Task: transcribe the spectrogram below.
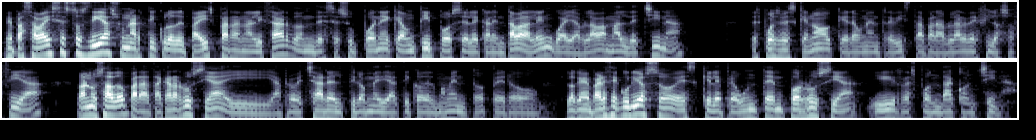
Me pasabais estos días un artículo del país para analizar donde se supone que a un tipo se le calentaba la lengua y hablaba mal de China. Después ves que no, que era una entrevista para hablar de filosofía. Lo han usado para atacar a Rusia y aprovechar el tirón mediático del momento, pero lo que me parece curioso es que le pregunten por Rusia y responda con China.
